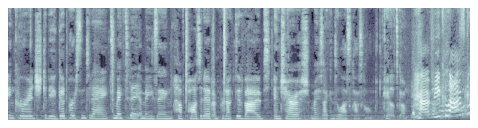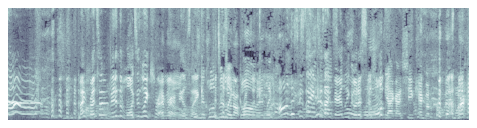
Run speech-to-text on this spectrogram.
and courage to be a good person today, to make today amazing, have positive and productive vibes, and cherish my second to last class comp. Okay, let's go. Happy class comp! My friends haven't been in the vlogs in like forever, it feels like. Nicole's It's been 'cause like not gone. anymore. Like, oh, Because I, cause I barely go to school. Yeah, guys, she can't go to prom anymore.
